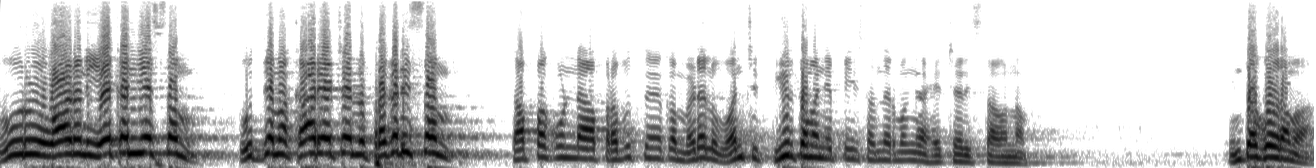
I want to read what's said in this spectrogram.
ఊరు వాడని ఏకం చేస్తాం ఉద్యమ కార్యాచరణలు ప్రకటిస్తాం. తప్పకుండా ప్రభుత్వం యొక్క మెడలు వంచి తీర్థమని చెప్పి ఈ సందర్భంగా హెచ్చరిస్తా ఉన్నాం. ఇంత ఘోరమా?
